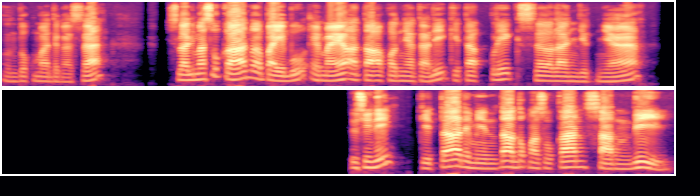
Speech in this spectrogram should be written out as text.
untuk madrasah. Setelah dimasukkan Bapak Ibu, email atau akunnya tadi, kita klik selanjutnya. Di sini kita diminta untuk masukkan sandi.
